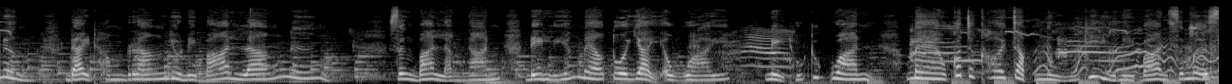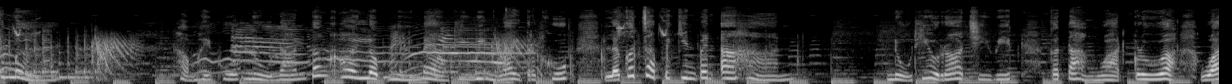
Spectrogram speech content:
หนึ่ง ได้ทำรังอยู่ในบ้านหลังหนึ่ง ซึ่งบ้านหลังนั้นได้เลี้ยงแมวตัวใหญ่เอาไว้ ในทุกๆวัน แมวก็จะคอยจับหนูที่อยู่ในบ้านเสมอๆทำให้พวกหนูนั้นต้องคอยหลบหนีแมวที่วิ่งไล่ตะคุบ แล้วก็จับไปกินเป็นอาหารหนูที่รอดชีวิตก็ต่างหวาดกลัวว่า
